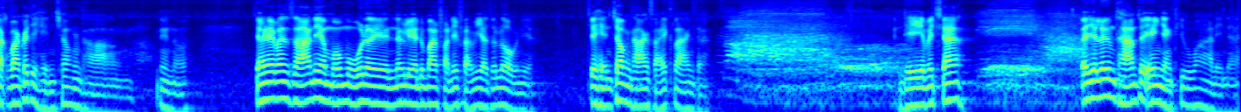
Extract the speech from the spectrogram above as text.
สักวันก็จะเห็นช่องทางนี่เนาะ อย่างในภาษาเนี่ยหมูหมูเลยนักเรียนอนุบาลฝันในฝันวิทยาทโลกเนี่ยจะเห็นช่องทางสายกลางจ้ะดีไหมจ๊ะแต่อย่าลืมถามตัวเองอย่างที่ว่านี่นะ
